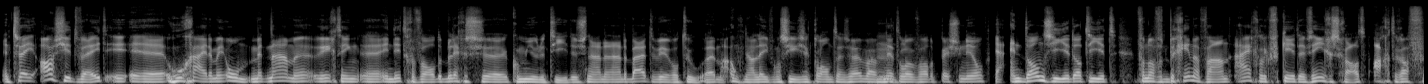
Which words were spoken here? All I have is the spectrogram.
En twee, als je het weet, uh, hoe ga je ermee om? Met name richting, uh, in dit geval, de beleggerscommunity. dus naar de, naar de buitenwereld toe. Uh, maar ook naar leveranciers en klanten en zo, waar we het mm. net al over hadden, personeel. Ja, en dan zie je dat hij het vanaf het begin af aan eigenlijk verkeerd heeft ingeschat. Achteraf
